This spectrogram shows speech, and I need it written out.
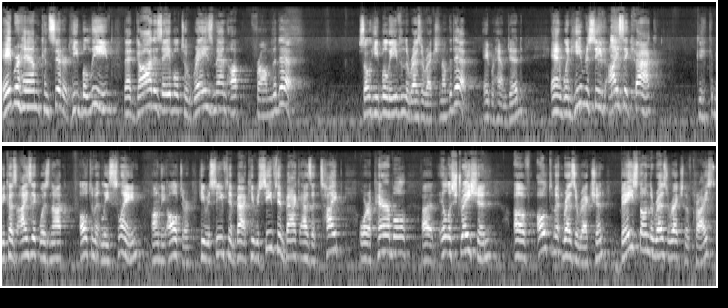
Abraham considered, he believed that God is able to raise men up from the dead. So he believed in the resurrection of the dead. Abraham did. And when he received Isaac back, because Isaac was not ultimately slain on the altar, he received him back. He received him back as a type or a parable uh, illustration of ultimate resurrection based on the resurrection of Christ,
